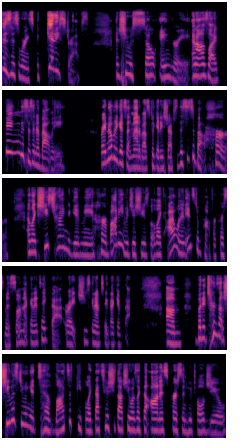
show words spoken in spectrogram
business wearing spaghetti straps. And she was so angry. And I was like, bing, this isn't about me. Right? Nobody gets that mad about spaghetti straps. This is about her. And like she's trying to give me her body image issues, but like I want an instant pot for Christmas. So I'm not going to take that. Right? She's going to have to take that gift back. Um, but it turns out she was doing it to lots of people. Like that's who she thought she was, like the honest person who told you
